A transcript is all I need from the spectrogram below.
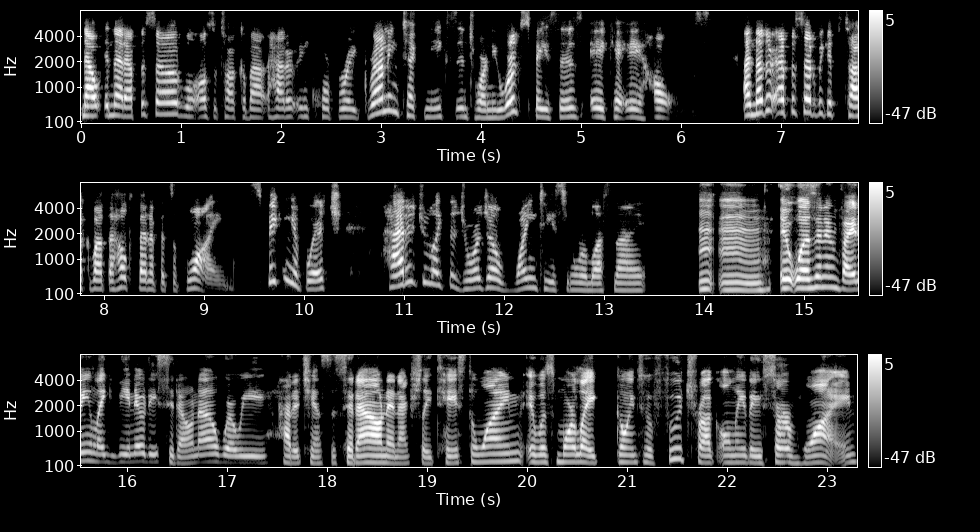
Now, in that episode, we'll also talk about how to incorporate grounding techniques into our new workspaces, aka home. Another episode, we get to talk about the health benefits of wine. Speaking of which, how did you like the Georgia wine tasting room last night? Mm-mm. It wasn't inviting like Vino di Sedona where we had a chance to sit down and actually taste the wine. It was more like going to a food truck, only they serve wine.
